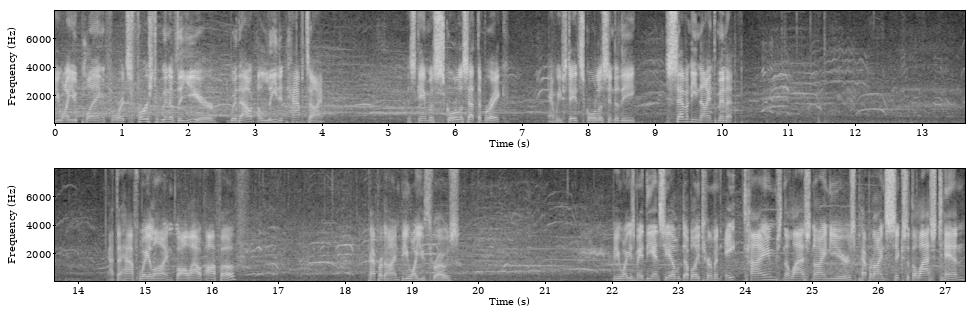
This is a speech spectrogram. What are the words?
BYU playing for its first win of the year without a lead at halftime. This game was scoreless at the break, and we've stayed scoreless into the 79th minute. At the halfway line, ball out off of Pepperdine. BYU throws. BYU's made the NCAA tournament eight times in the last nine years. Pepperdine six of the last ten.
